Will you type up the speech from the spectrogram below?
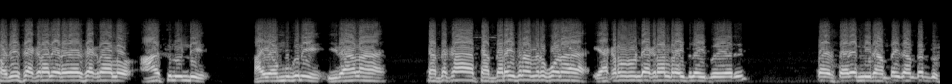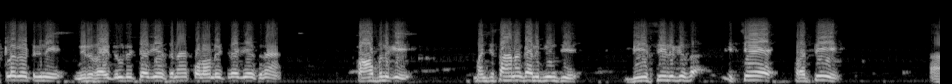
పదిహేను ఎకరాలు ఇరవై ఎకరాలు ఆస్తి నుండి అవి అమ్ముకుని ఈవేళ పెద్ద పెద్ద రైతులందరూ కూడా ఎకరం రెండు ఎకరాల రైతులు అయిపోయారు. సరే సరే మీరు అంతా ఇదంతా దృష్టిలో పెట్టుకుని మీరు రైతులు రీఛార్జ్ చేసిన కులం రీఛార్జ్ చేసినా కాపులకి మంచి స్థానం కల్పించి బీసీలకి ఇచ్చే ప్రతి ఆ,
